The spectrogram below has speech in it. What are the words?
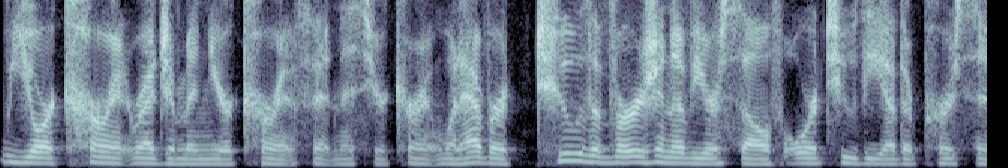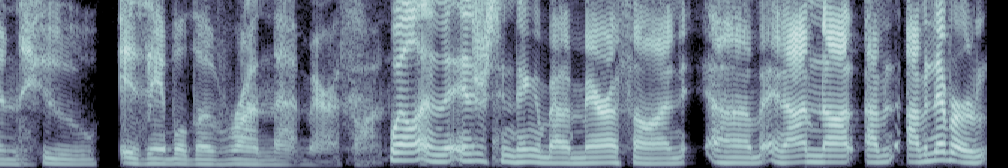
your current regimen your current fitness your current whatever to the version of yourself or to the other person who is able to run that marathon Well, and the interesting thing about a marathon, um, and I'm not, I've, I've never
